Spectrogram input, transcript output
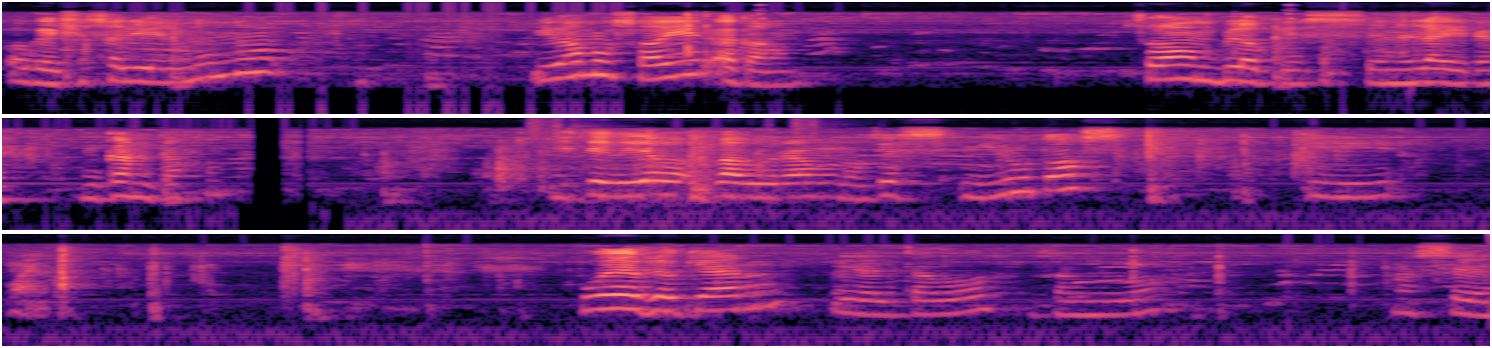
Ok, ya salí del mundo. Y vamos a ir acá. Son bloques en el aire. Me encanta. Este video va a durar unos 10 minutos. Y bueno. Puede bloquear el altavoz, amigos. No sé.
